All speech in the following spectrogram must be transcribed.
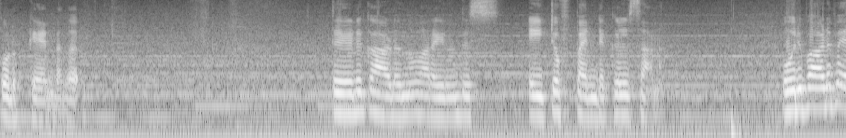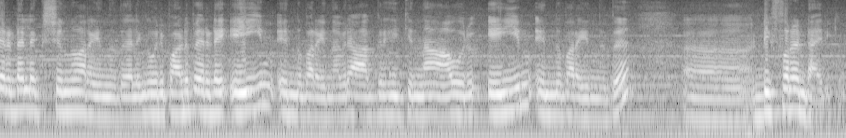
കൊടുക്കേണ്ടത്? തേർഡ് കാർഡ് എന്ന് പറയുന്നത് ദിസ് എയ്റ്റ് ഓഫ് പെൻഡക്കിൾസ് ആണ്. ഒരുപാട് പേരുടെ ലക്ഷ്യം എന്ന് പറയുന്നത് അല്ലെങ്കിൽ ഒരുപാട് പേരുടെ എയിം എന്ന് പറയുന്നത് അവർ ആഗ്രഹിക്കുന്ന ആ ഒരു എയിം എന്ന് പറയുന്നത് ഡിഫറന്റ് ആയിരിക്കും.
